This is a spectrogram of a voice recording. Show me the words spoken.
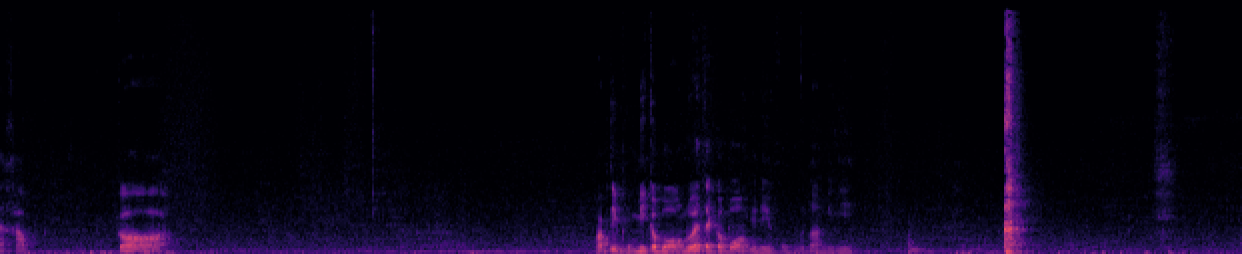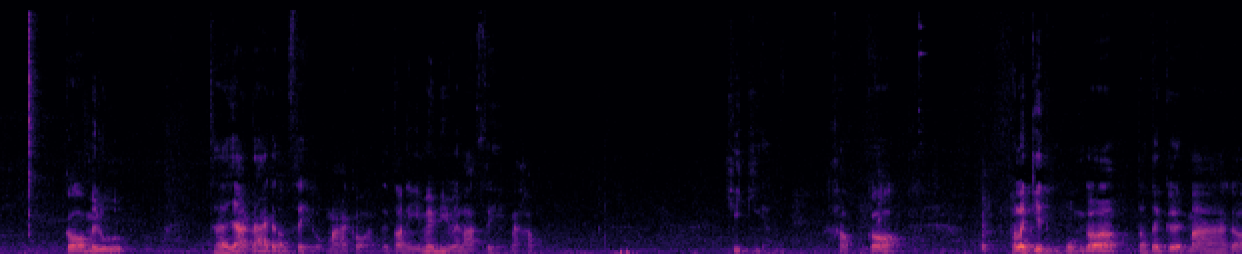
นะครับ ก็ ความจริงผมมีกระบองด้วยแต่กระบองอยู่ในหูตอนนี้ ก็ไม่รู้ ถ้าอยากได้ก็ต้องเสกออกมาก่อน แต่ตอนนี้ไม่มีเวลาเสกนะครับ ขี้เกียจครับก็ ภารกิจของผมก็ตั้งแต่เกิดมาก็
